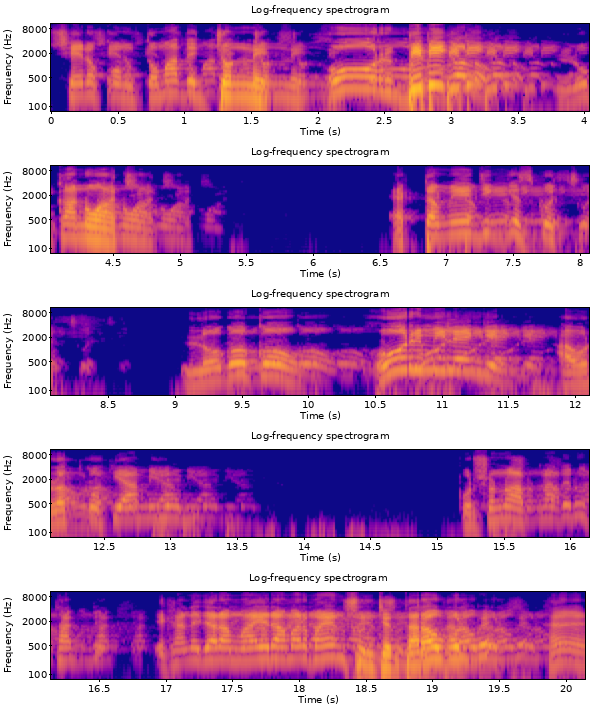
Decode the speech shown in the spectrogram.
সেরকম তোমাদের জন্য ওর বিবি লুকানো আছে একটা মেয়ে জিজ্ঞেস করছে लोगों को हुर मिलेंगे औरत को क्या मिलेगी প্রশ্ন আপনাদেরও থাকবে। এখানে যারা মায়ের আমার বায়ান শুনছেন তারাও বলবে হ্যাঁ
